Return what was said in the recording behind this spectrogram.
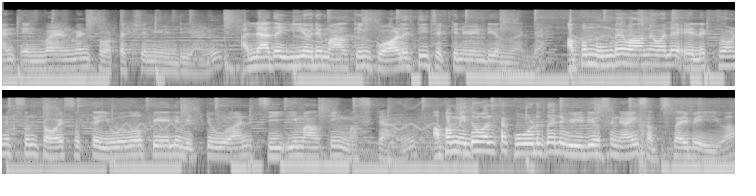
ആൻഡ് എൻവയൺമെന്റ് പ്രൊട്ടക്ഷന് വേണ്ടിയാണ്. അല്ലാതെ ഈ ഒരു മാർക്കിംഗ് ക്വാളിറ്റി ചെക്കിന് വേണ്ടിയൊന്നുമല്ല. അപ്പം മുമ്പേ പറഞ്ഞ പോലെ ഇലക്ട്രോണിക്സും ടോയ്സും ഒക്കെ യൂറോപ്യയിൽ വിറ്റുപോകാൻ സി ഇ മാർക്കിംഗ് മസ്റ്റാണ് അപ്പം ഇതുപോലത്തെ കൂടുതൽ വീഡിയോസിനായി സബ്സ്ക്രൈബ് ചെയ്യുക.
